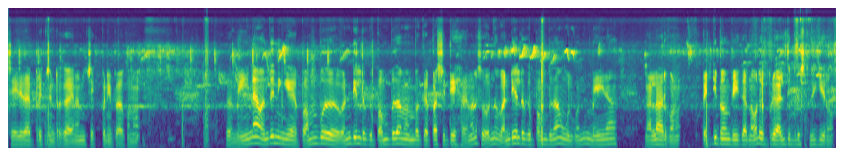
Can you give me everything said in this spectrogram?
சைடு ஏதாவது பிரச்சனை இருக்கா என்னென்னு செக் பண்ணி பார்க்கணும். இப்போ மெயினாக வந்து நீங்கள் பம்பு வண்டியில் இருக்க பம்பு தான் நம்ம கெப்பாசிட்டி அதனால் ஸோ வந்து வண்டியில் இருக்க பம்பு தான் உங்களுக்கு வந்து மெயினாக நல்லா இருக்கணும். பெட்டி பம்பு வீக்காக இருந்தால் கூட எப்படி அழுத்தி பிடிச்சி தூக்கிடும்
